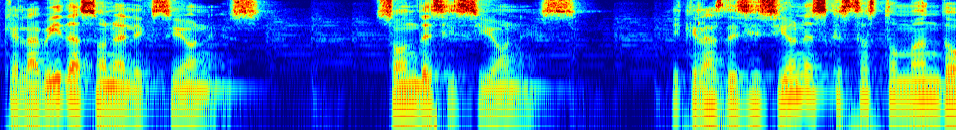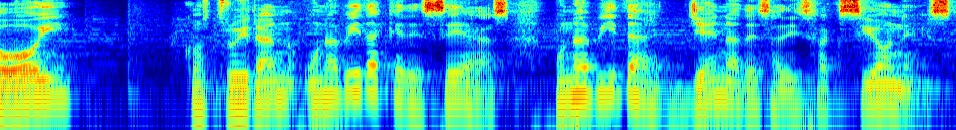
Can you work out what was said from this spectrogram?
que la vida son elecciones, son decisiones, y que las decisiones que estás tomando hoy construirán una vida que deseas, una vida llena de satisfacciones,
